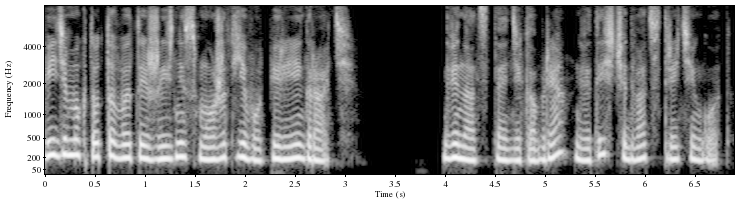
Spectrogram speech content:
Видимо, кто-то в этой жизни сможет его переиграть. 12 декабря 2023 год.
